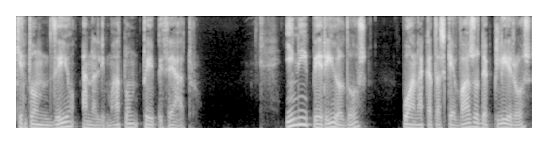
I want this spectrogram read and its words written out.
και των δύο αναλυμάτων του επιθεάτρου. Είναι η περίοδος που ανακατασκευάζονται πλήρως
